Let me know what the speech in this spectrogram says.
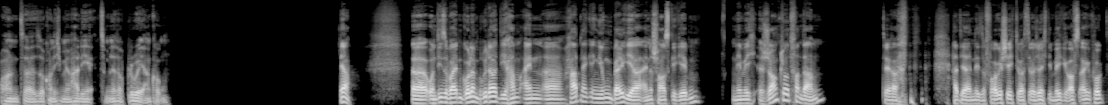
Und äh, so konnte ich mir HD zumindest auf Blu-ray angucken. Ja. Äh, und diese beiden Golem-Brüder, die haben einen äh, hartnäckigen jungen Belgier eine Chance gegeben, nämlich Jean-Claude Van Damme. Der hat ja in dieser Vorgeschichte, du hast dir wahrscheinlich die Making-ofs angeguckt,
